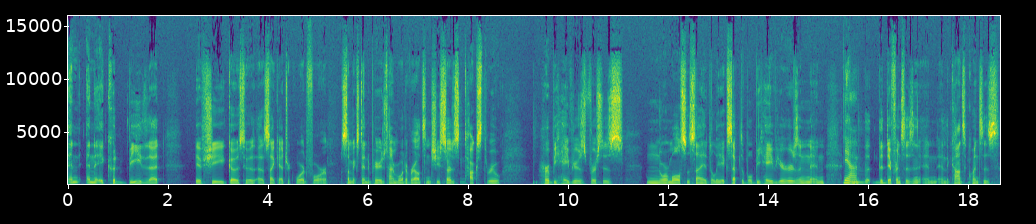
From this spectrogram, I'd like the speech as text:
and and it could be that if she goes to a, a psychiatric ward for some extended period of time or whatever else, and she starts talks through her behaviors versus normal societally acceptable behaviors and and, Yeah. and the, the differences and, and and the consequences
